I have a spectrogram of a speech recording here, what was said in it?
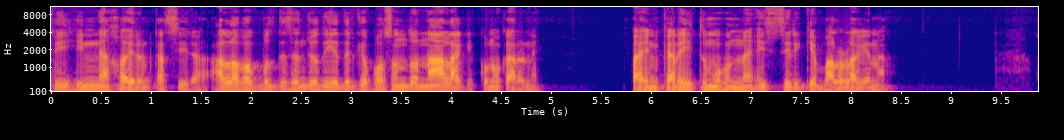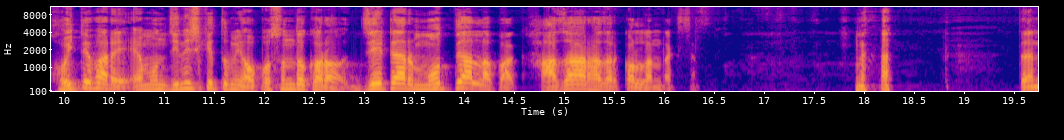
ফি হিন্না খয়রান কাসিরা। আল্লাহ পাক বলতেছেন, যদি এদেরকে পছন্দ না লাগে কোনো কারণে, ফাইন কারিহ তুমুহুন্না এই স্ত্রীকে ভালো লাগে না। হইতে পারে এমন জিনিসকে তুমি অপছন্দ করো, যেটার মধ্যে আল্লাহ পাক হাজার হাজার কল্যাণ রাখছেন। তেন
